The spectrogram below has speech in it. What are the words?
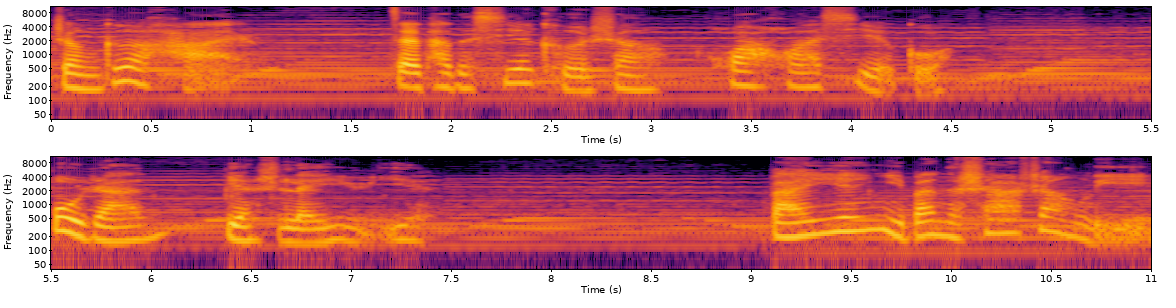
整个海，在他的蝎壳上哗哗泻过，不然便是雷雨夜。白烟一般的沙帐里，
